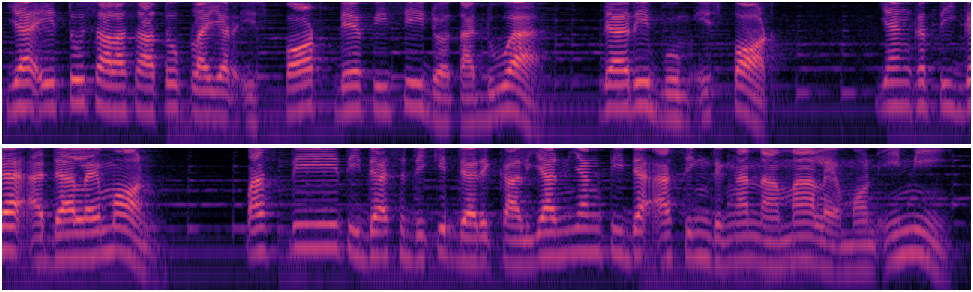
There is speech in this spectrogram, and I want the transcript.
yaitu salah satu player e-sport divisi Dota 2 dari Boom Esport. Yang ketiga ada Lemon. Pasti tidak sedikit dari kalian yang tidak asing dengan nama Lemon ini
